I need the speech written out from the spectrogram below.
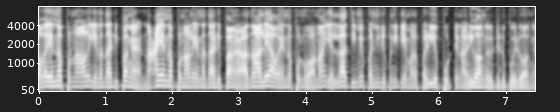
அவள் என்ன பண்ணாலும் என்ன தான் அடிப்பாங்க. நான் என்ன பண்ணாலும் என்ன தான் அடிப்பாங்க. அதனாலே அவன் என்ன பண்ணுவான்னா எல்லாத்தையுமே பண்ணிட்டு பண்ணிட்டு என் மேலே பழியை போட்டு என்னை அடிவாங்க விட்டுட்டு போயிடுவாங்க.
